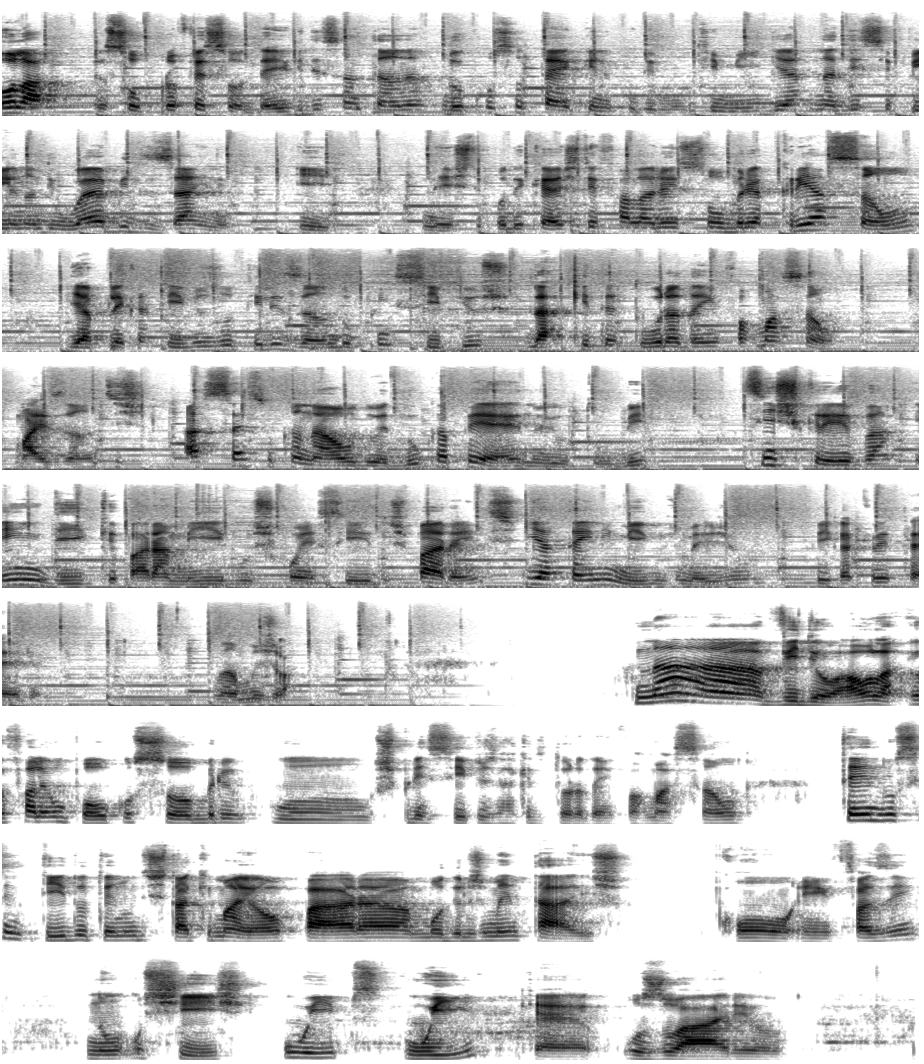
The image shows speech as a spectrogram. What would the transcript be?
Olá, eu sou o professor David Santana do curso técnico de multimídia na disciplina de Web Design e, neste podcast, falarei sobre a criação de aplicativos utilizando princípios da arquitetura da informação. Mas antes, acesse o canal do EducaPE no YouTube, se inscreva e indique para amigos, conhecidos, parentes e até inimigos mesmo, fica a critério. Vamos lá! Na videoaula eu falei um pouco sobre um, os princípios da arquitetura da informação, tendo um sentido, tendo um destaque maior para modelos mentais, com ênfase no X, o Y, o I, que é usuário,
